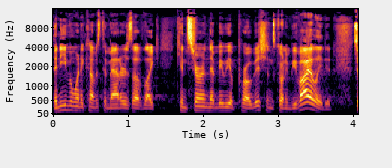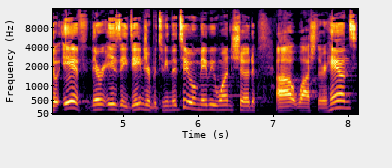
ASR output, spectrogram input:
than even when it comes to matters of like concern that maybe a prohibition is going to be violated. So if there is a danger between the two, maybe one should uh, wash their hands.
